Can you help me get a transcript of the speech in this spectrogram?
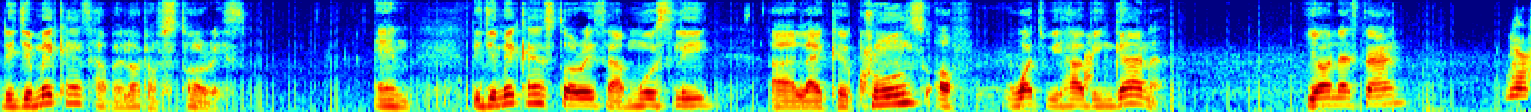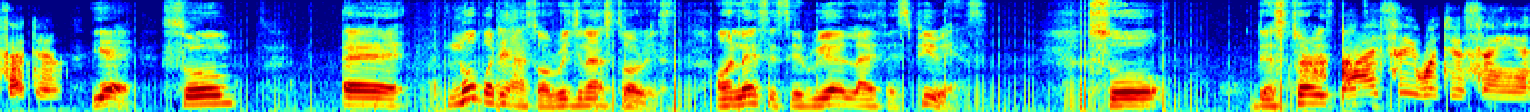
The Jamaicans have a lot of stories. And the Jamaican stories are mostly uh, like a crones of what we have in Ghana. You understand? Yes, I do. Yeah. So, uh, nobody has original stories unless it's a real life experience. So, the stories that. I see what you're saying.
